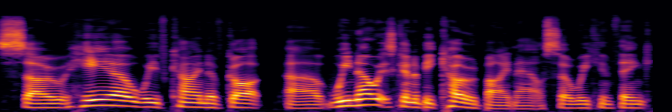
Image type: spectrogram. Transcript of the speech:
So here we've kind of got, uh, we know it's going to be code by now, so we can think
